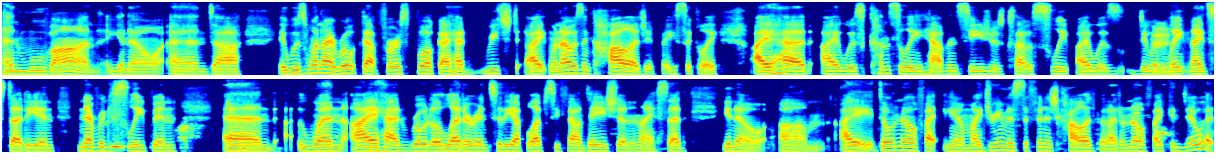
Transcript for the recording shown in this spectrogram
and move on you know and uh it was when i wrote that first book i had reached i when i was in college it basically i had i was constantly having seizures because i was sleep i was doing late night studying never sleeping And when I had wrote a letter into the Epilepsy Foundation and I said, you know, um, I don't know if I, you know, my dream is to finish college, but I don't know if I can do it.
